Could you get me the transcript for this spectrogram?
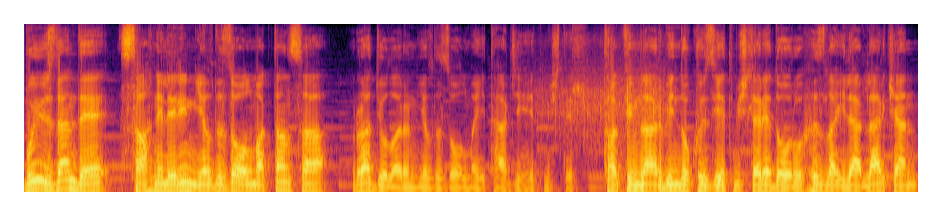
Bu yüzden de sahnelerin yıldızı olmaktansa radyoların yıldızı olmayı tercih etmiştir. Takvimler 1970'lere doğru hızla ilerlerken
